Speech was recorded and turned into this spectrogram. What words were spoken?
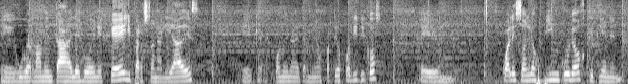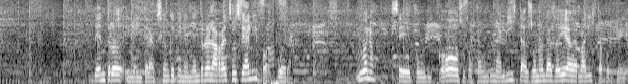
eh, gubernamentales ONG y personalidades eh, que responden a determinados partidos políticos eh, cuáles son los vínculos que tienen dentro y la interacción que tienen dentro de la red social y por fuera. Y bueno, se publicó supuestamente una lista, yo no la llegué a ver la lista porque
